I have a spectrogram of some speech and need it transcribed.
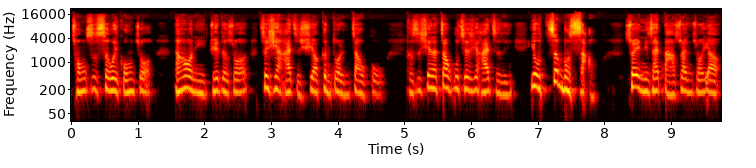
从事社会工作，然后你觉得说这些孩子需要更多人照顾，可是现在照顾这些孩子的人又这么少，所以你才打算说要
